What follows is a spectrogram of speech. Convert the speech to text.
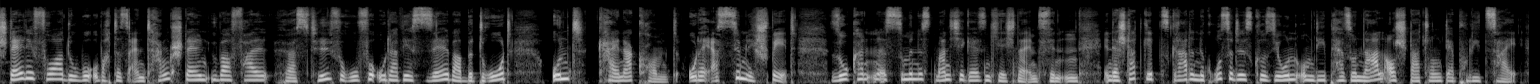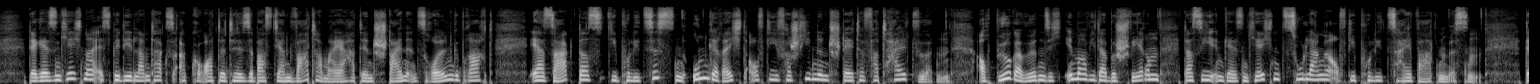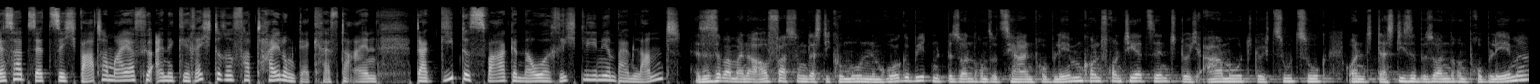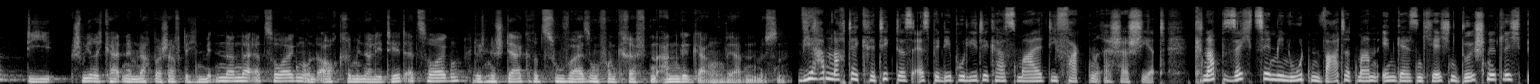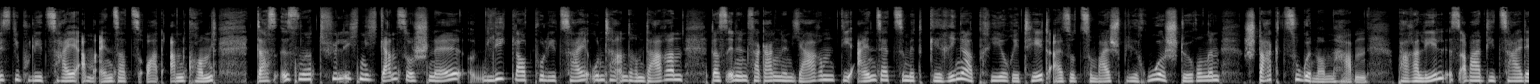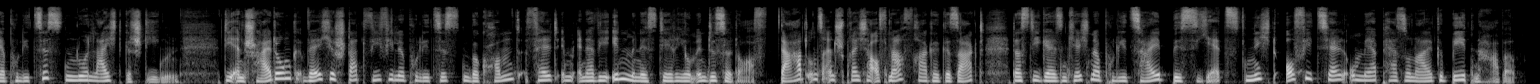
Stell dir vor, du beobachtest einen Tankstellenüberfall, hörst Hilferufe oder wirst selber bedroht und keiner kommt oder erst ziemlich spät. So könnten es zumindest manche Gelsenkirchner empfinden. In der Stadt gibt es gerade eine große Diskussion um die Personalausstattung der Polizei. Der Gelsenkirchner SPD-Landtagsabgeordnete Sebastian Watermeier hat den Stein ins Rollen gebracht. Er sagt, dass die Polizisten ungerecht auf die verschiedenen Städte verteilt würden. Auch Bürger würden sich immer wieder beschweren, dass sie in Gelsenkirchen zu lange auf die Polizei warten müssen müssen. Deshalb setzt sich Watermeier für eine gerechtere Verteilung der Kräfte ein. Da gibt es zwar genaue Richtlinien beim Land. Es ist aber meine Auffassung, dass die Kommunen im Ruhrgebiet mit besonderen sozialen Problemen konfrontiert sind, durch Armut, durch Zuzug und dass diese besonderen Probleme, die Schwierigkeiten im nachbarschaftlichen Miteinander erzeugen und auch Kriminalität erzeugen, durch eine stärkere Zuweisung von Kräften angegangen werden müssen. Wir haben nach der Kritik des SPD-Politikers mal die Fakten recherchiert. Knapp 16 Minuten wartet man in Gelsenkirchen durchschnittlich, bis die Polizei am Einsatzort ankommt. Das ist natürlich nicht ganz so schnell, liegt laut Polizei unter anderem daran, dass in den vergangenen Jahren die Einsätze mit geringer Priorität, also zum Beispiel Ruhestörungen, stark zugenommen haben. Parallel ist aber die Zahl der Polizisten nur leicht gestiegen. Die Entscheidung, welche Stadt wie viele Polizisten bekommt, fällt im NRW-Innenministerium in Düsseldorf. Da hat uns ein Sprecher auf Nachfrage gesagt, dass die Gelsenkirchener Polizei bis jetzt nicht offiziell offiziell um mehr Personal gebeten habe.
